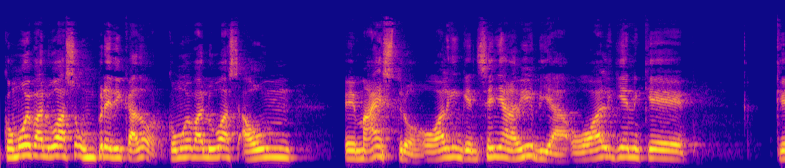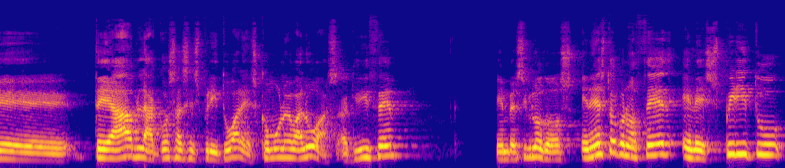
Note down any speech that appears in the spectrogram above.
¿Cómo evalúas a un predicador? ¿Cómo evalúas a un eh, maestro o alguien que enseña la Biblia o alguien que, que te habla cosas espirituales? ¿Cómo lo evalúas? Aquí dice en versículo 2, en esto conoced el Espíritu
